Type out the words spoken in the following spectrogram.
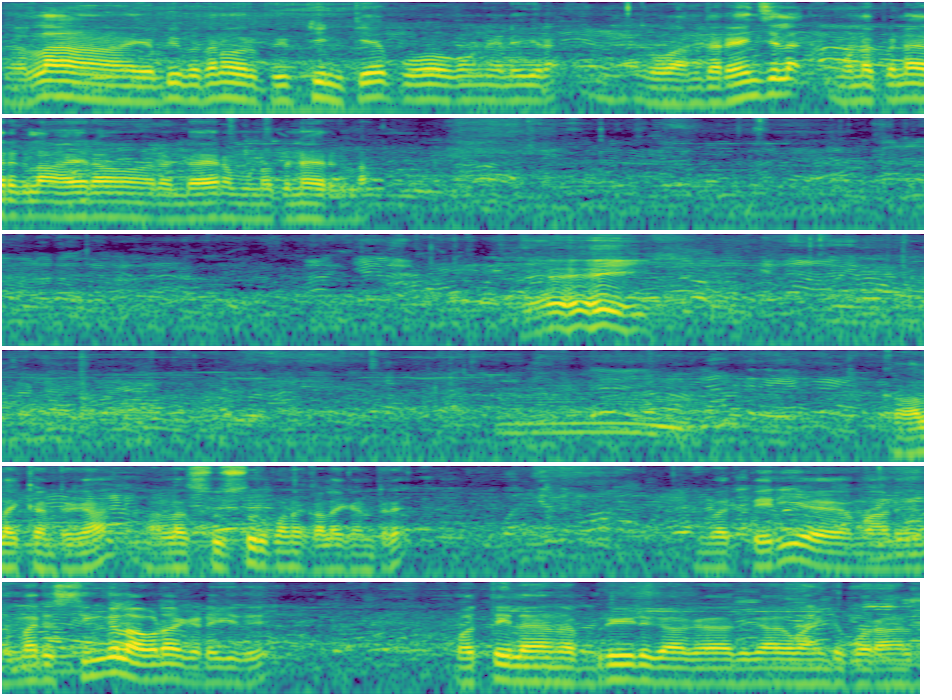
இதெல்லாம் எப்படி பார்த்தோன்னா ஒரு ஃபிஃப்டீன் கே போகும்னு நினைக்கிறேன். ஓ அந்த ரேஞ்சில் முன்ன பின்னே இருக்கலாம். ஆயிரம் ரெண்டாயிரம் முன்ன பின்னே இருக்கலாம். காளைக்கன்றுங்க. நல்லா சுறுசுறுப்பான காளைக்கன்று. இந்த மாதிரி பெரிய மாடு. இந்த மாதிரி சிங்கிளாக கூட கிடைக்குது. ஒத்தையில் அந்த ப்ரீடுக்காக அதுக்காக வாங்கிட்டு போகிறாங்க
